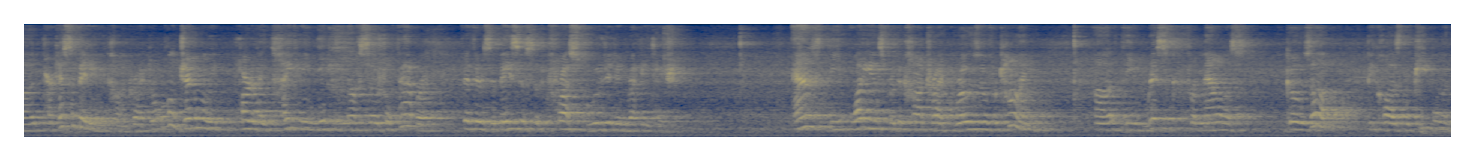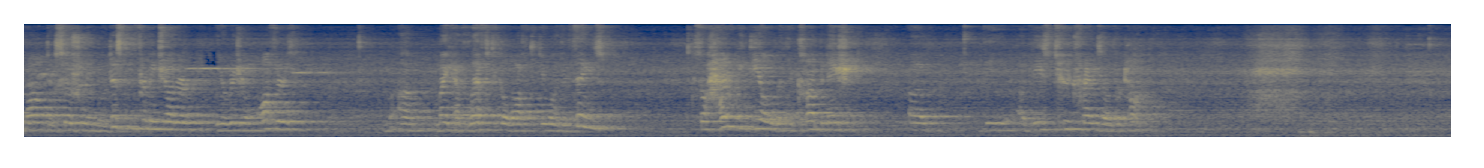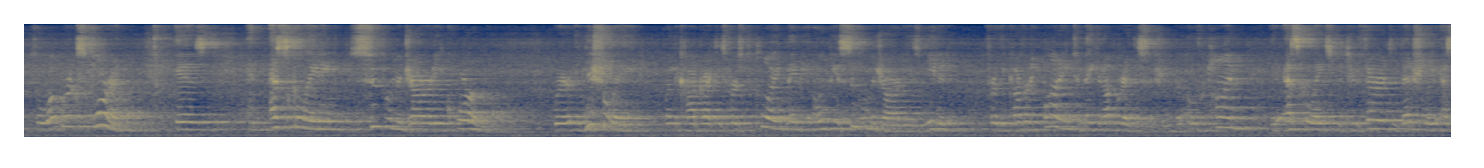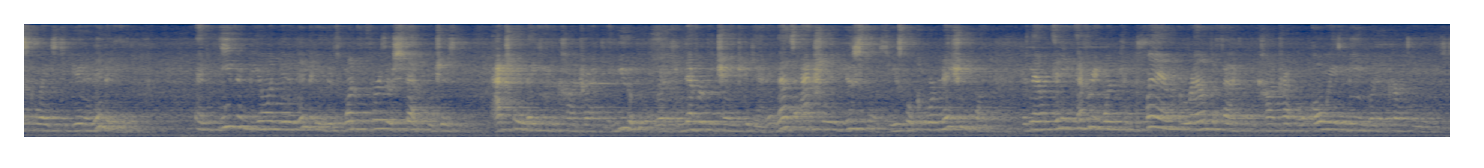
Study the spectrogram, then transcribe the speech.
uh, participating in the contract are all generally part of a tightly knit enough social fabric that there's a basis of trust rooted in reputation. As the audience for the contract grows over time, uh, the risk for malice goes up because the people involved are socially more distant from each other. The original authors um, might have left to go off to do other things. So how do we deal with the combination of, the, of these two trends over time? So what we're exploring is an escalating supermajority quorum where initially, when the contract is first deployed, maybe only a simple majority is needed for the governing body to make an upgrade decision, but over time, it escalates to two-thirds, eventually escalates to unanimity. And even beyond unanimity, there's one further step, which is actually making the contract immutable, where it can never be changed again. And that's actually useful. It's a useful coordination point. Because now any, everyone can plan around the fact that the contract will always mean what it currently means.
